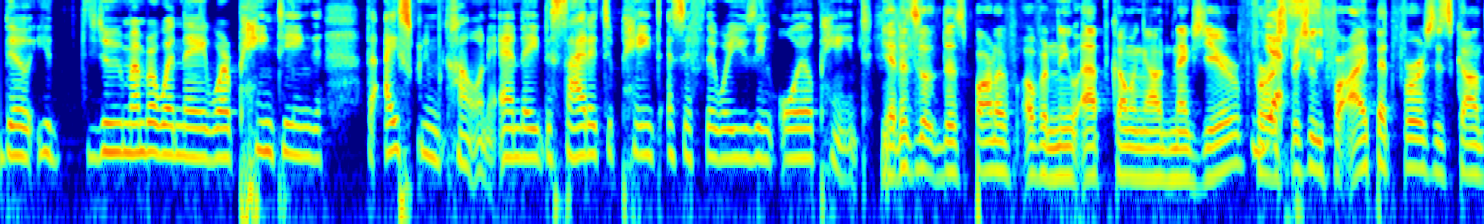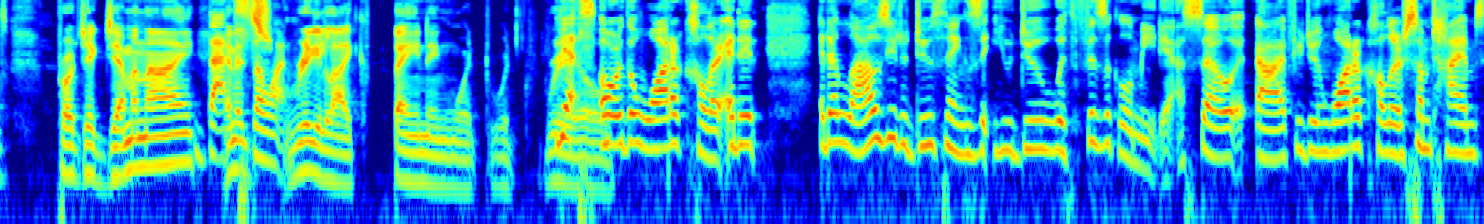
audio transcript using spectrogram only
Do you, do you remember when they were painting the ice cream cone and they decided to paint as if they were using oil paint? Yeah, that's that's part of, of a new app coming out next year for yes. especially for iPad first. It's called Project Gemini. That's and it's the one. really like painting with with real yes or the watercolor and it it allows you to do things that you do with physical media so uh, if you're doing watercolor sometimes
